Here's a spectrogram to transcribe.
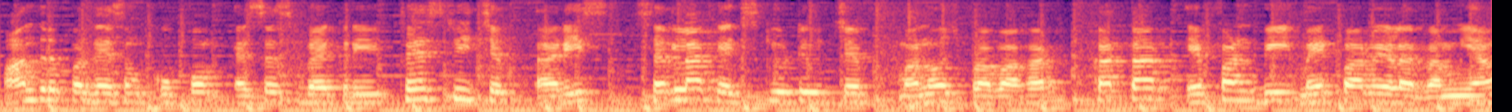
Andhra Pradesh Kuppam S S bakery pastry chef Haris Sherlock executive chef Manoj Prabhakar Qatar F and B மேற்பார்வையாளர் Ramya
